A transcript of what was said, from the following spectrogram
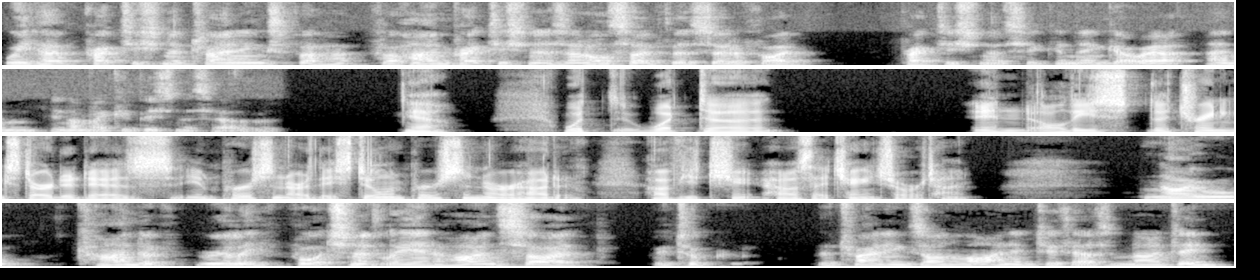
we have practitioner trainings for for home practitioners and also for certified practitioners who can then go out and you know make a business out of it. Yeah. What what uh, and all these the training started as in person. Are they still in person, or how, do, how have you cha- how's that changed over time? No, kind of really fortunately in hindsight, we took the trainings online in 2019.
